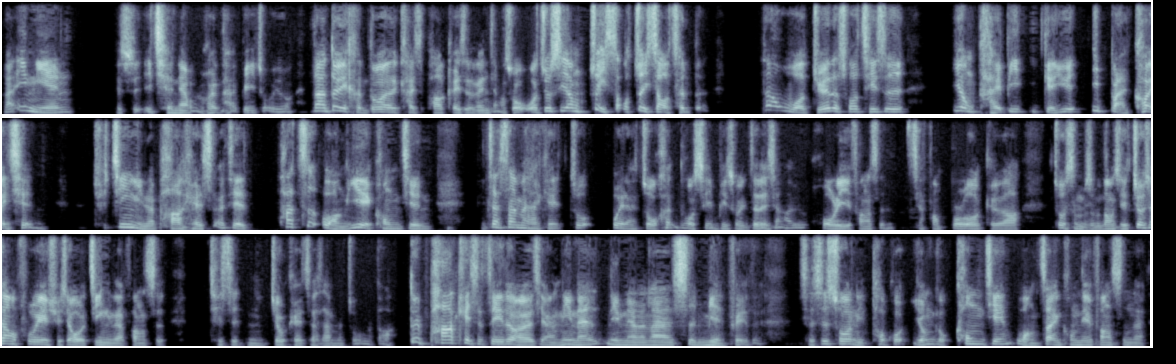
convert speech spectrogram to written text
那一年。也是一千两百块台币左右。但对很多人开始 podcast 的人讲说，我就是用最少最少成本。但我觉得说，其实用台币一个月一百块钱去经营的 podcast，而且它是网页空间，你在上面还可以做未来做很多事情。比如说，你真的想要有获利方式，想放部落格啊，做什么什么东西，就像副业学校我经营的方式，其实你就可以在上面做得到。对 podcast 这一段来讲，你能你能然是免费的。只是说，你透过拥有空间、网站空间方式呢，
